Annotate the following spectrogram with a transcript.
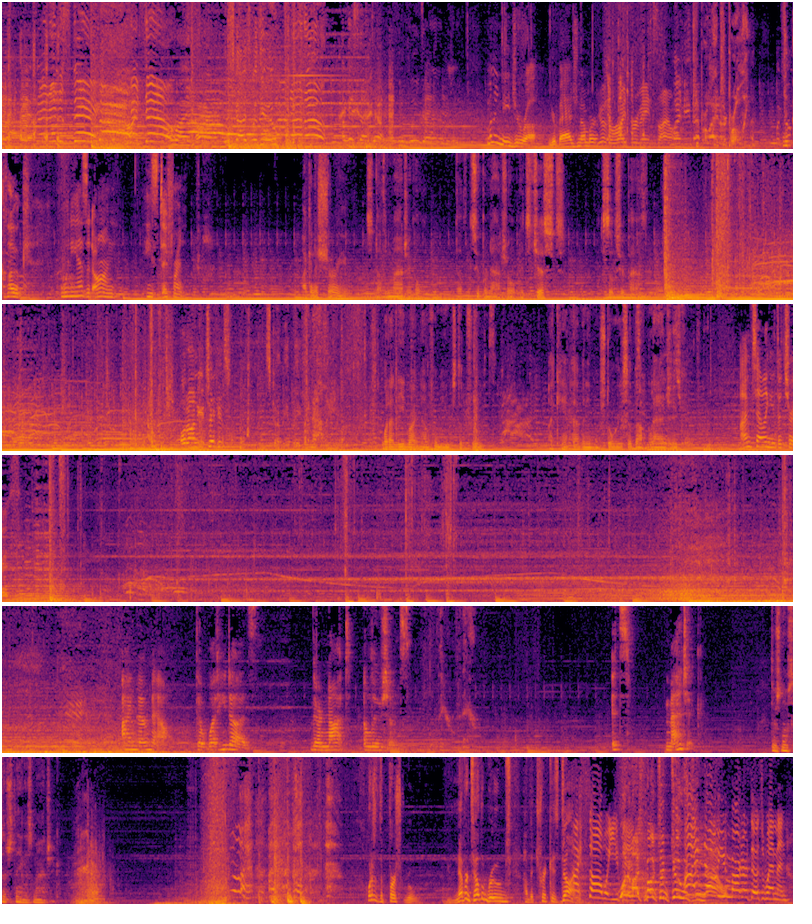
right. This guy's with you. No, no. I guess that's it. Concludes our interview. I'm gonna need your uh, your badge number. You have the right to remain silent. I need that rolling, keep rolling. The cloak, when he has it on, he's different. I can assure you, it's nothing magical, nothing supernatural. It's just a sociopath. Hold on to your tickets. It's gonna be a big finale. What I need right now from you is the truth. I can't have any more stories about magic. I'm telling you the truth. Not illusions. There, there. It's magic. There's no such thing as magic. What is the first rule? You never tell the rubes how the trick is done. I saw what you What did. am I supposed to do with I you know now? you murdered those women.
